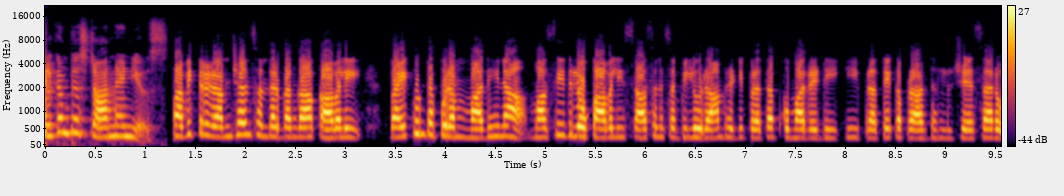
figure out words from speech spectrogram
Welcome to Star Nine News. పవిత్ర రంజాన్ సందర్భంగా కావలి వైకుంఠపురం మదీనా మసీదులో కావలి శాసనసభ్యులు రామ్రెడ్డి ప్రతాప్ కుమార్ రెడ్డికి ప్రత్యేక ప్రార్థనలు చేశారు.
